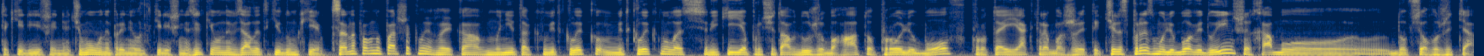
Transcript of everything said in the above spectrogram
такі рішення, чому вони прийняли такі рішення, звідки вони взяли такі думки. Це, напевно, перша книга, яка в мені так відклик... відкликнулась, в якій я прочитав дуже багато про любов, про те, як треба жити через призму любові до інших або до всього життя.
